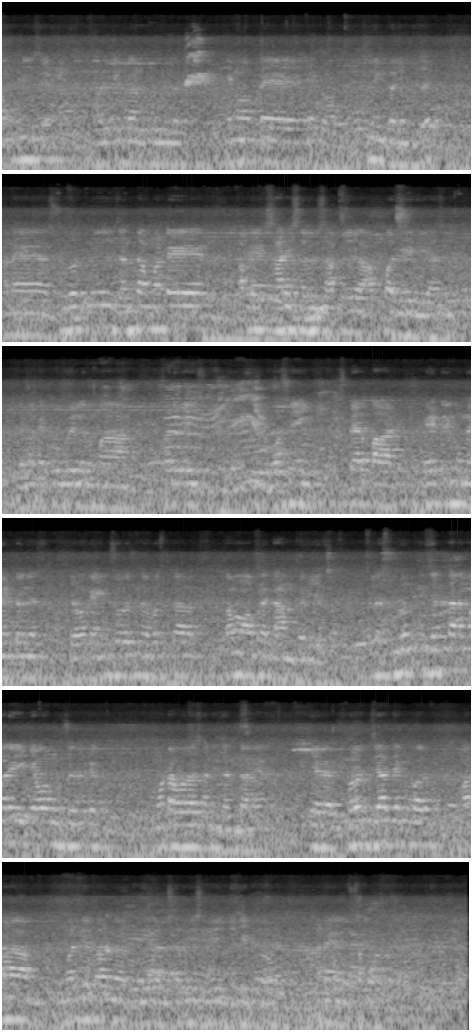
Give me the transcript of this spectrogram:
કંપની છે મલ્ટીબ્રાન્ડ ટુ વ્હીલર એનું આપણે એક ઓપનિંગ કર્યું છે. અને સુરતની જનતા માટે આપણે એક સારી સર્વિસ આપી, આપવા જઈ રહ્યા છીએ. જેમાં કે ટુ વ્હીલરમાં સર્વિસ વોશિંગ સ્પેર પાર્ટ બેટરીનું મેન્ટેનન્સ જેવા કે ઇન્સ્યોરન્સને વધતા તમામ આપણે કામ કરીએ છીએ. એટલે સુરતની જનતાને મારે એ કહેવાનું છે કે મોટા વરાસાની જનતાને કે ફરજિયાત એકવાર મારા મલ્ટીબ્રાન્ડ સર્વિસની વિઝિટ કરો અને સપોર્ટ કરો.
